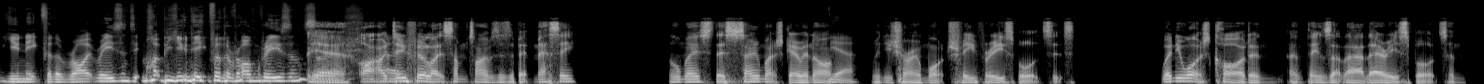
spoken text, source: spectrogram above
unique for the right reasons. It might be unique for the wrong reasons. So, yeah, I, I do uh, feel like sometimes it's a bit messy. Almost, there's so much going on. Yeah. When you try and watch FIFA esports, it's when you watch COD and and things like that. They're esports, and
